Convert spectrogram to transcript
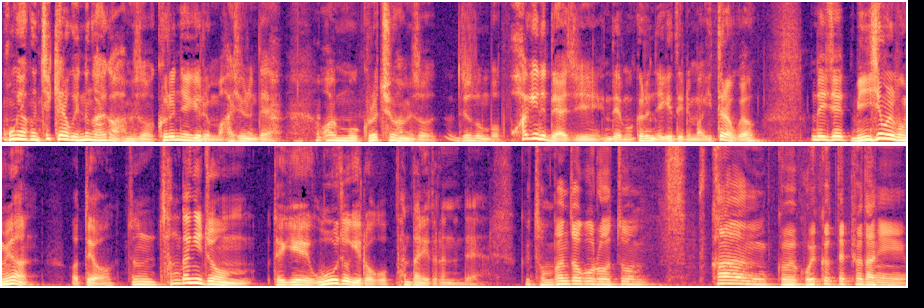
공약은 지키라고 있는 거 아이가 하면서 그런 얘기를 막 하시는데 어뭐 그렇죠 하면서 저도 뭐 확인이 돼야지. 근데 뭐 그런 얘기들이 막 있더라고요. 근데 이제 민심을 보면 어때요? 좀 상당히 좀 되게 우호적이라고 판단이 들었는데. 그 전반적으로 좀 북한 그 고위급 대표단이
